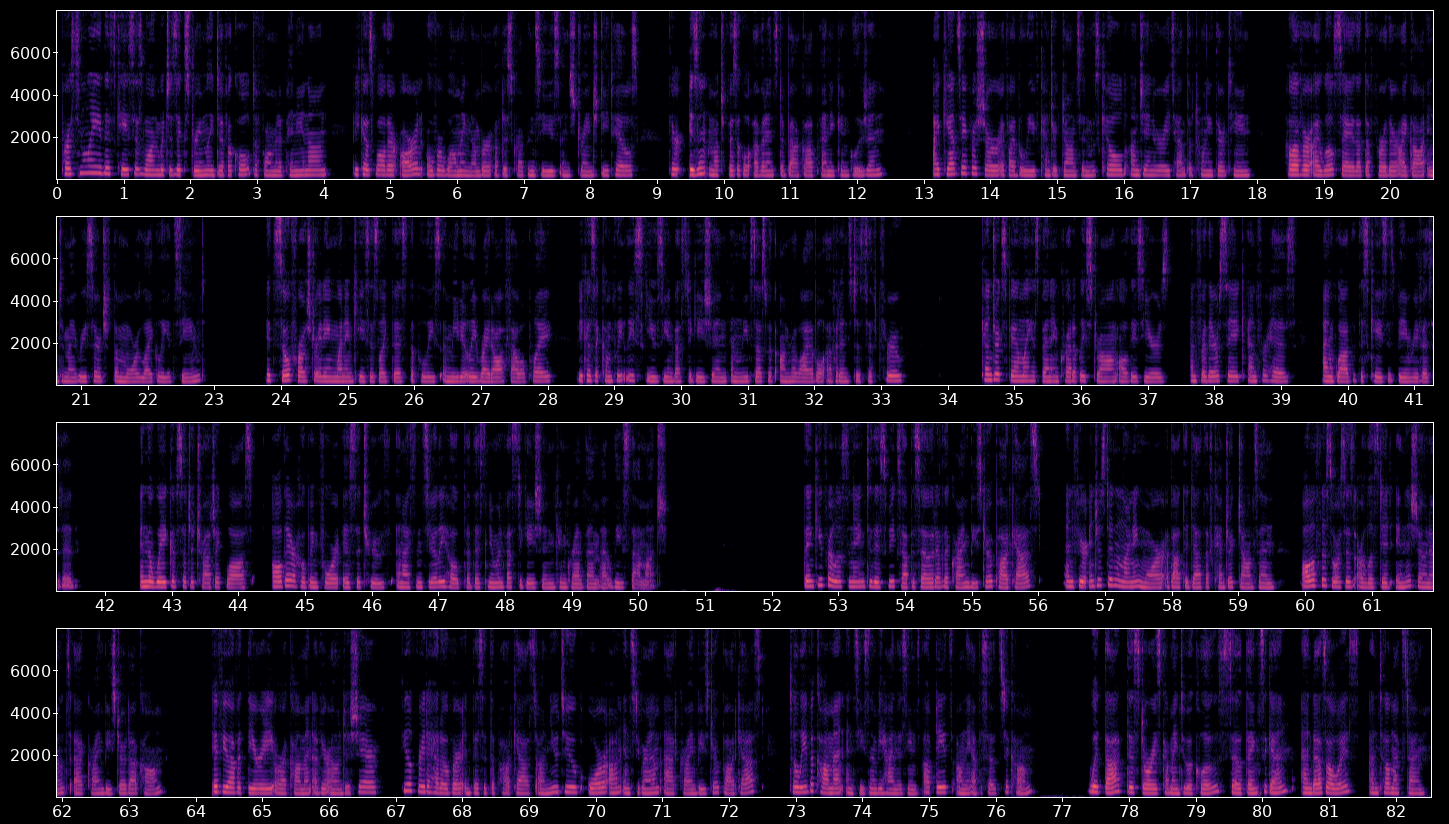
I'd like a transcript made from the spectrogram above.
Personally, this case is one which is extremely difficult to form an opinion on because while there are an overwhelming number of discrepancies and strange details, there isn't much physical evidence to back up any conclusion. I can't say for sure if I believe Kendrick Johnson was killed on January 10th of 2013. However, I will say that the further I got into my research, the more likely it seemed. It's so frustrating when in cases like this the police immediately write off foul play because it completely skews the investigation and leaves us with unreliable evidence to sift through. Kendrick's family has been incredibly strong all these years, and for their sake and for his, I am glad that this case is being revisited. In the wake of such a tragic loss, all they are hoping for is the truth, and I sincerely hope that this new investigation can grant them at least that much. Thank you for listening to this week's episode of the Crime Bistro podcast. And if you're interested in learning more about the death of Kendrick Johnson, all of the sources are listed in the show notes at crimebistro.com. If you have a theory or a comment of your own to share, feel free to head over and visit the podcast on YouTube or on Instagram at Crime Bistro Podcast to leave a comment and see some behind the scenes updates on the episodes to come. With that, this story is coming to a close, so thanks again, and as always, until next time.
